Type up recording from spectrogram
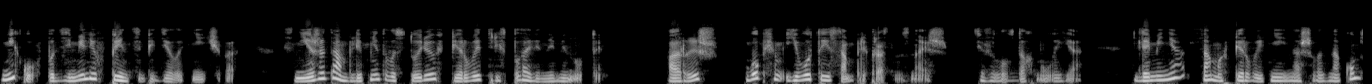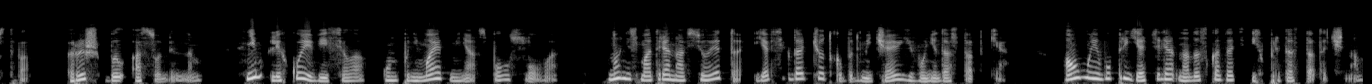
Мику в подземелье в принципе делать нечего. Снежа там влипнет в историю в первые три с половиной минуты. А Рыж, в общем, его ты и сам прекрасно знаешь. Тяжело вздохнула я. Для меня с самых первых дней нашего знакомства Рыж был особенным. С ним легко и весело. Он понимает меня с полуслова. Но, несмотря на все это, я всегда четко подмечаю его недостатки. А у моего приятеля, надо сказать, их предостаточно.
